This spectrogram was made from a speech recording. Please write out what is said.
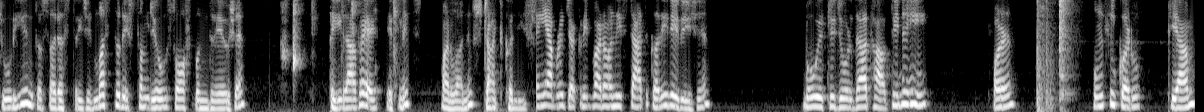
ચોળીએ ને તો સરસ થઈ જાય. મસ્ત રીસમ જેવું સોફ્ટ બંધ રહ્યો છે. તેલ આવે એટલે જ પાડવાનું સ્ટાર્ટ કરીશ અહીં આપણે ચકરી પાડવાની સ્ટાર્ટ કરી દીધી છે. બહુ એટલી જોરદાર ફાવતી નહીં. પણ હું શું કરું? કે આમ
